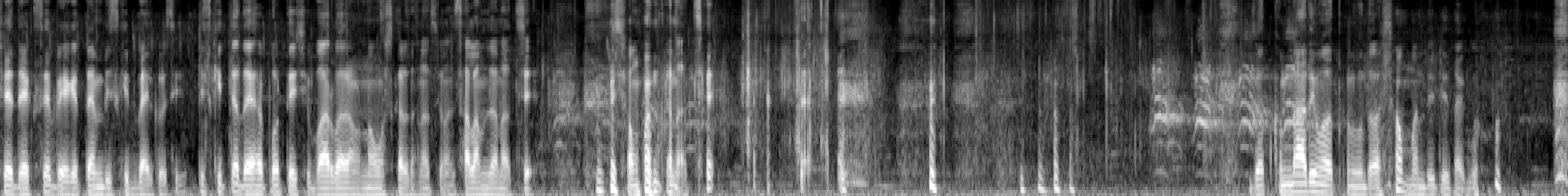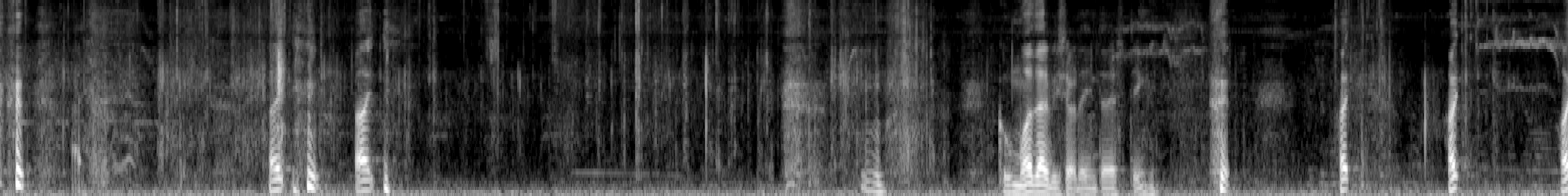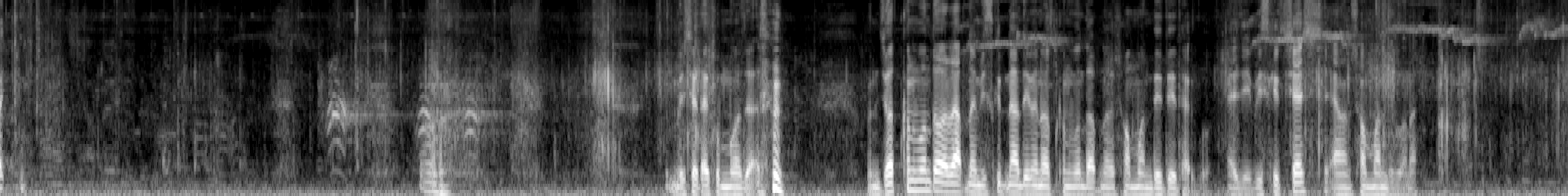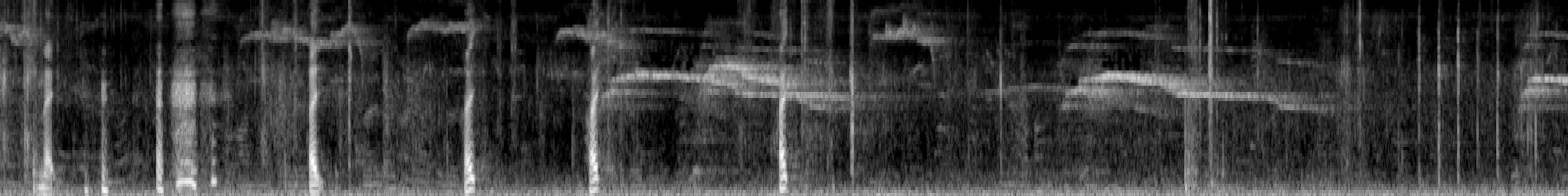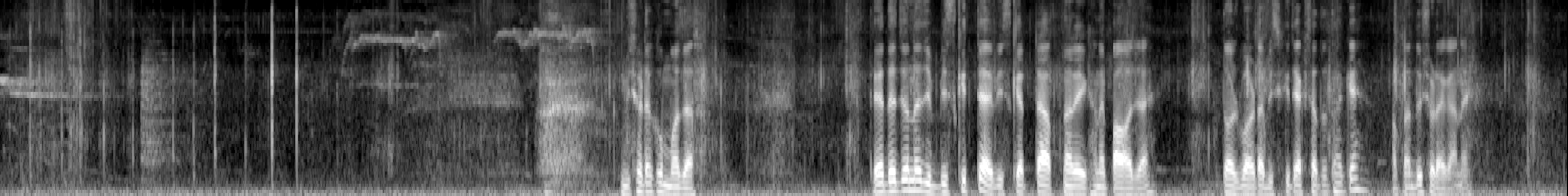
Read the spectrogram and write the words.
সে দেখছে ব্যাগেরতে আমি বিস্কিট বাইর করছি। বিস্কিটটা দেখার পর থেকে সে বারবার আমার নমস্কার জানাচ্ছে মানে সালাম জানাচ্ছে, সম্মান জানাচ্ছে। যতক্ষণ না দিব, ততক্ষণ মতো সম্মান দিতে থাকব। খুব মজার বিষয়টা ইন্টারেস্টিং হাই হাই হাই বিষয়টা খুব মজার। যতক্ষণ পর্যন্ত ওরা আপনার বিস্কিট না দেবেন ততক্ষণ পর্যন্ত আপনার সম্মান দিতেই থাকব। এই যে বিস্কিট শেষ এখন সম্মান দিব না। নাই। হাই। হাই। হাই। হাই। বিষয়টা খুব মজার। তো এদের জন্য যে বিস্কিটটা বিস্কিটটা আপনার এখানে পাওয়া যায়। দশ বারোটা বিস্কিট একসাথে থাকে, আপনার দুশো টাকা নেয়।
